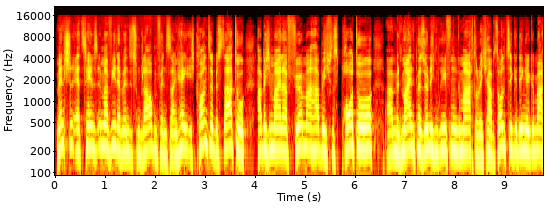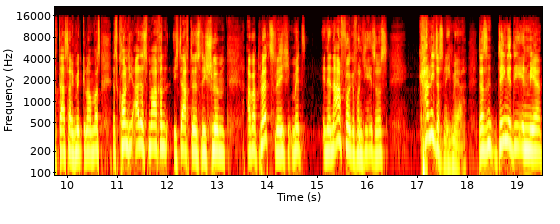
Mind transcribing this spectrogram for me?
Menschen erzählen es immer wieder, wenn sie zum Glauben finden, sagen, hey, ich konnte bis dato, habe ich in meiner Firma, habe ich das Porto äh, mit meinen persönlichen Briefen gemacht oder ich habe sonstige Dinge gemacht, das habe ich mitgenommen, was, das konnte ich alles machen. Ich dachte, es ist nicht schlimm. Aber plötzlich mit in der Nachfolge von Jesus kann ich das nicht mehr. Das sind Dinge, die in mir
